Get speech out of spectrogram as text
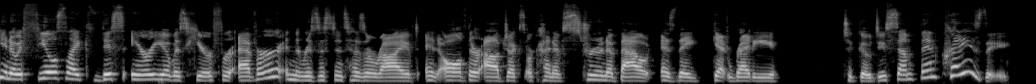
you know, it feels like this area was here forever and the resistance has arrived and all of their objects are kind of strewn about as they get ready to go do something crazy.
